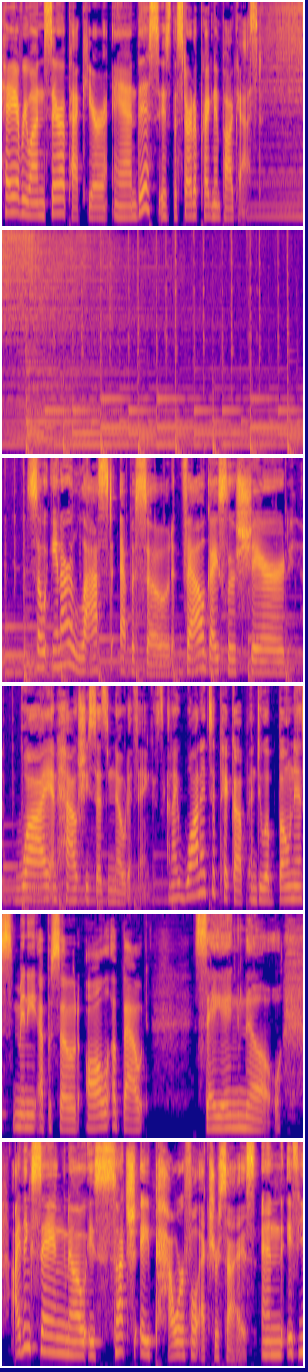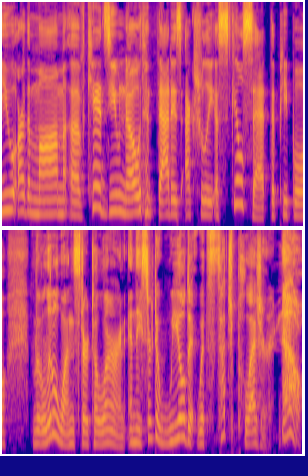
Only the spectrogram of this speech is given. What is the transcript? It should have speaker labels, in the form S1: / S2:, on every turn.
S1: Hey everyone, Sarah Peck here, and this is the Startup Pregnant Podcast. So, in our last episode, Val Geisler shared why and how she says no to things. And I wanted to pick up and do a bonus mini episode all about saying no. I think saying no is such a powerful exercise. And if you are the mom of kids, you know that that is actually a skill set that people, the little ones start to learn and they start to wield it with such pleasure. No,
